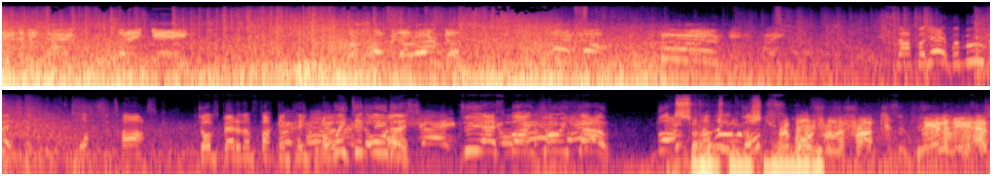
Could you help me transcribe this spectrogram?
Enemy tank! We're engaged! They're swapping around us! Back up! Move! Sappers, yeah, we're moving! What's the task? Job's better than fucking paperwork. Awaiting orders! GS mine going down! So Report from the front. The enemy has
